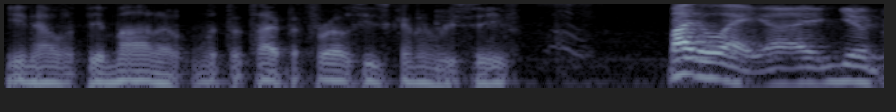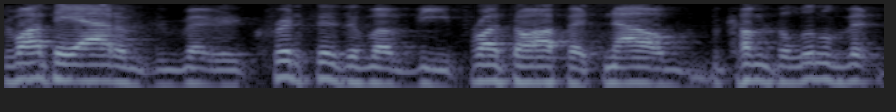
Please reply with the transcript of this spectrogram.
you know, with the amount of with the type of throws he's going to receive. By the way, uh, you know Davante Adams' uh, criticism of the front office now becomes a little bit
